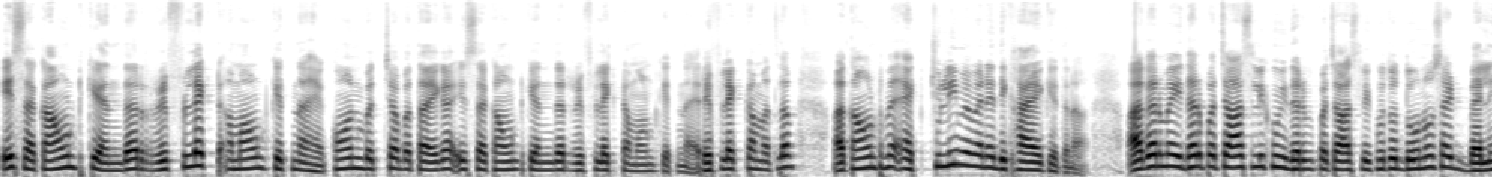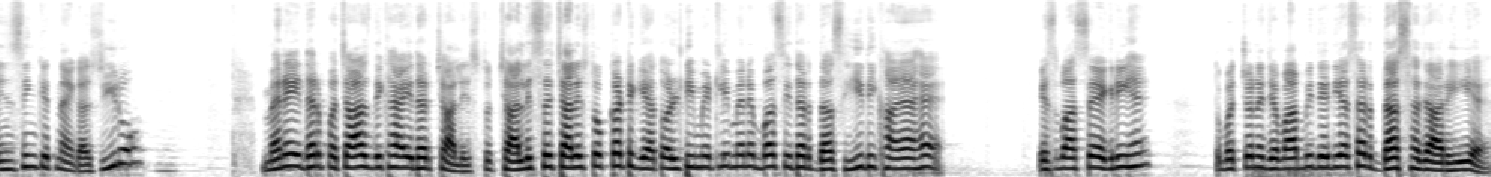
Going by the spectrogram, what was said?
इस अकाउंट के अंदर रिफ्लेक्ट अमाउंट कितना है? कौन बच्चा बताएगा इस अकाउंट के अंदर रिफ्लेक्ट अमाउंट कितना है? रिफ्लेक्ट का मतलब अकाउंट में एक्चुअली में मैंने दिखाया कितना। अगर मैं इधर पचास लिखूं, इधर भी पचास लिखूं तो दोनों साइड बैलेंसिंग कितना आएगा? ज़ीरो मैंने इधर पचास दिखाया, इधर चालीस। तो चालीस से चालीस तो कट गया तो अल्टीमेटली मैंने बस इधर दस ही दिखाया है। इस बात से एग्री है? तो बच्चों ने जवाब भी दे दिया, सर, दस ही है।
